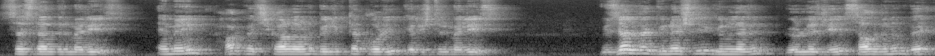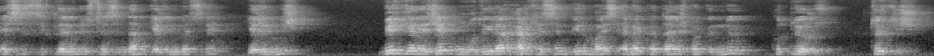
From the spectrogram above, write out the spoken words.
seslendirmeliyiz. Emeğin hak ve çıkarlarını birlikte koruyup geliştirmeliyiz. Güzel ve güneşli günlerin görüleceği salgının ve eşitsizliklerin üstesinden gelinmesi gelinmiş bir gelecek umuduyla herkesin 1 Mayıs Emek ve Dayanışma Günü'nü kutluyoruz. Türk İş.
